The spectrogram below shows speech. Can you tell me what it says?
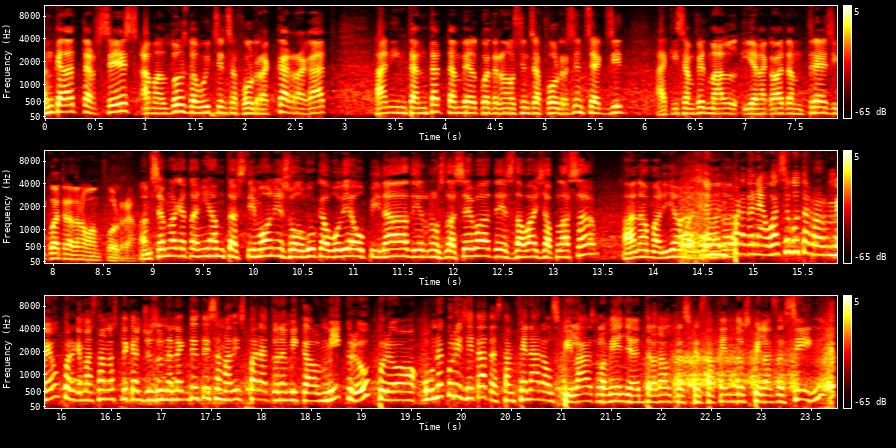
han quedat tercers amb el 2 de 8 sense folre carregat han intentat també el 4-9 sense folre, sense èxit. Aquí s'han fet mal i han acabat amb 3 i 4 de 9 en folre. Em sembla que teníem testimonis o algú que volia opinar, dir-nos la seva des de baix a plaça. Anna, Maria, Maria, Anna... Perdoneu, ha sigut error meu perquè m'estan explicant just una anècdota i se m'ha disparat una mica el micro, però una curiositat, estan fent ara els pilars, la vella, entre d'altres, que està fent dos pilars de 5,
